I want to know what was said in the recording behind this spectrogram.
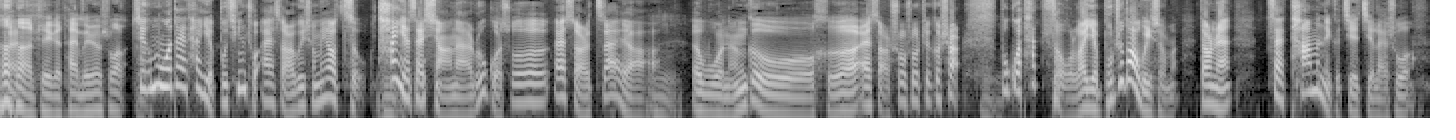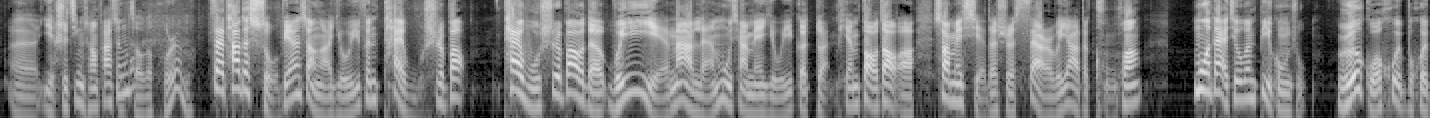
这个他也没人说了。这个莫代他也不清楚艾瑟尔为什么要走，他也在想呢，如果说艾瑟尔在啊，嗯呃，我能够和艾瑟尔说说这个事儿。不过他走了，也不知道为什么。当然，在他们那个阶级来说，呃，也是经常发生的。走个仆人嘛，在他的手边上啊，有一份《泰晤士报》。《泰晤士报》的维也纳栏目下面有一个短篇报道啊，上面写的是塞尔维亚的恐慌。莫代就问毕公主，俄国会不会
